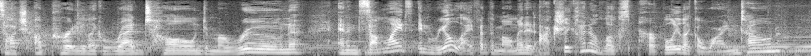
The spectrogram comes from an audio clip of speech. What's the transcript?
such a pretty like red toned maroon. And in some lights, in real life at the moment, it actually kind of looks purpley like a wine tone.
